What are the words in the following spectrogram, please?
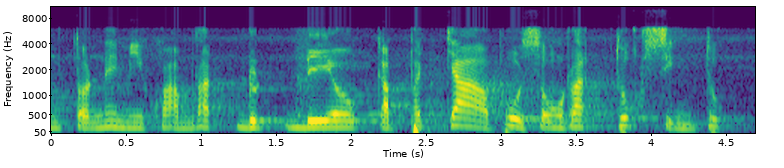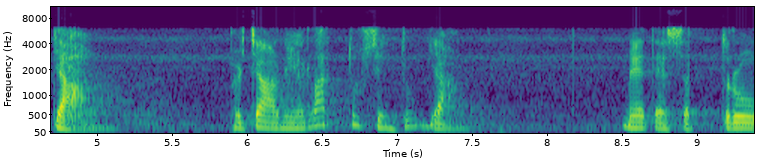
ำตนให้มีความรักดุดเดียวกับพระเจ้า ผู้ทรงรักทุกสิ่งทุกอย่าง พระเจ้านี่รักทุกสิ่งทุกอย่าง แม้แต่ศัตรู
